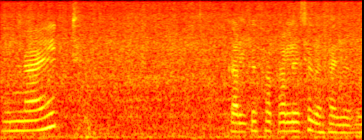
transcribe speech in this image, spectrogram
গুড নাইট। কালকে সকালে এসে দেখা যাবে।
